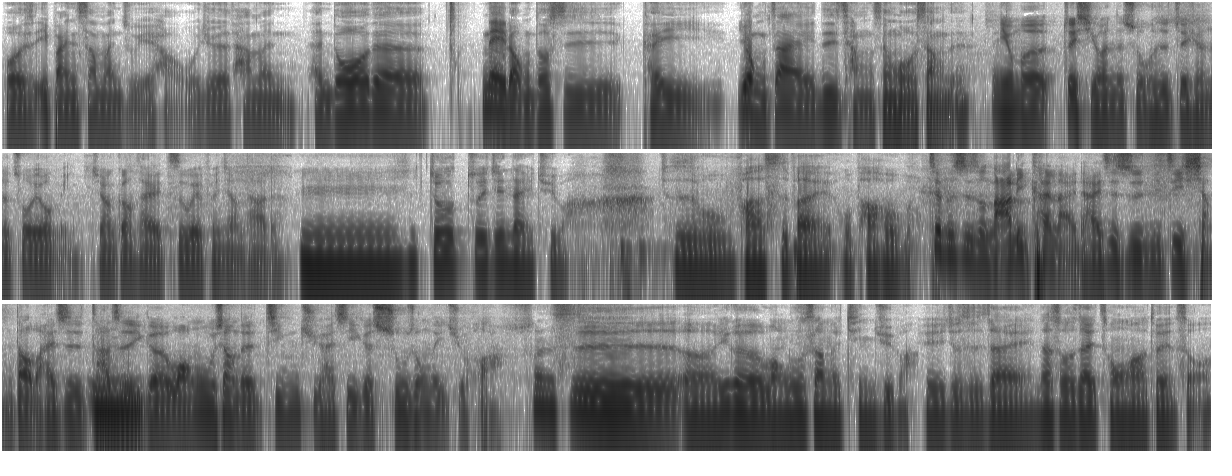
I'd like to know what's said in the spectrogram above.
或者是一般上班族也好，我觉得他们很多的内容都是可以用在日常生活上的。你有没有最喜欢的书，或是最喜欢的座右铭？就像刚才滋味分享他的嗯，就最近那一句吧，就是我不怕失败，我怕后悔。这个是从哪里看来的？还是是你自己想到的？还是它是一个网络上的金句，还是一个书中的一句话？算是呃一个网络上的金句吧，因为就是在那时候在中华队的时候，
